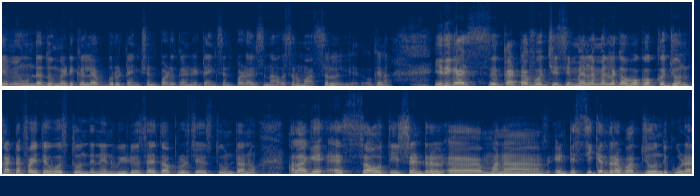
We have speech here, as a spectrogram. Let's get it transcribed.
ఏమీ ఉండదు. మెడికల్ ఎవ్వరు టెన్షన్ పడకండి. టెన్షన్ పడాల్సిన అవసరం అస్సలు లేదు ఓకేనా? ఇది గైస్ కట్ ఆఫ్ వచ్చేసి మెల్లమెల్లగా ఒక్కొక్క జోన్ కట్ ఆఫ్ అయితే వస్తుంది. నేను వీడియోస్ అయితే అప్లోడ్ చేస్తూ ఉంటాను. అలాగే సౌత్ ఈస్ట్ సెంట్రల్ మన ఏంటి? సికింద్రాబాద్ జోన్ది కూడా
